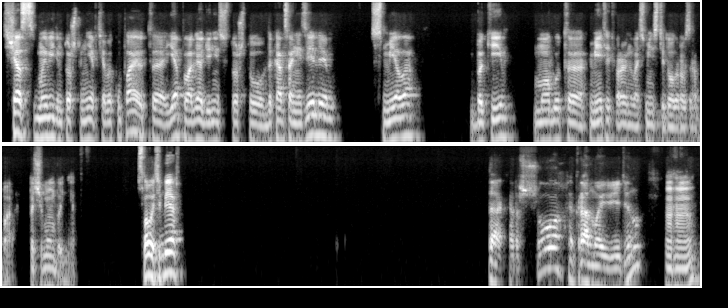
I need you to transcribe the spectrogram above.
Сейчас мы видим то, что нефть выкупают. Я полагаю, Денис, то, что до конца недели смело быки могут э, метить в районе 80 долларов за бар. Почему бы и нет? Слово тебе. Так, хорошо. Экран мой виден. Угу.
